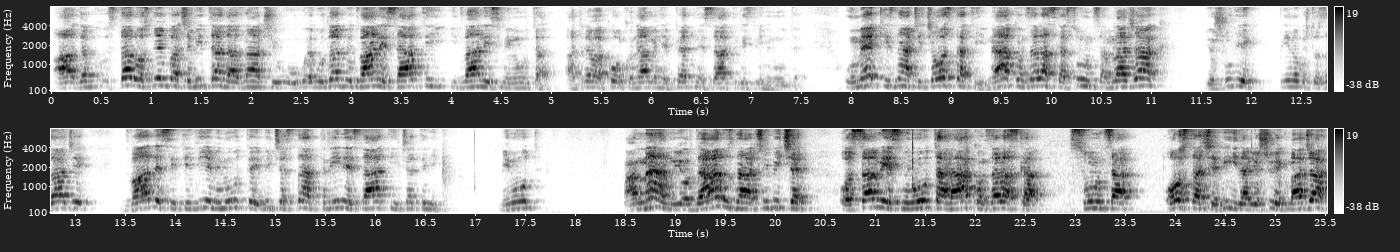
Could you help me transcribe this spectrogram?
a da starost njegova će biti tada, znači u Ebu Dhabi 12 sati i 12 minuta, a treba koliko najmanje 15 sati 33 minute. U Mekki znači će ostati nakon zalaska sunca mlađak, još uvijek prije nego što zađe, 22 minute i bit će star 13 sati i 4 minute. A man u Jordanu znači bit će 18 minuta nakon zalaska sunca, ostaće vidan još uvijek mlađak,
